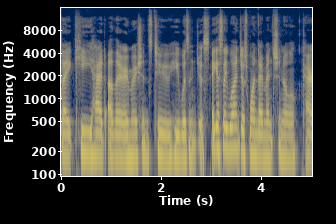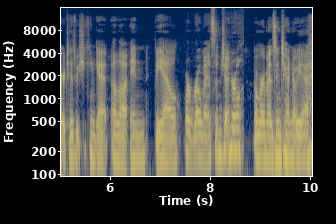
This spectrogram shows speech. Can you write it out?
like he had other emotions too. He wasn't just I guess they weren't just one dimensional characters, which you can get a lot in BL. or romance in general. or romance in general. Yeah,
